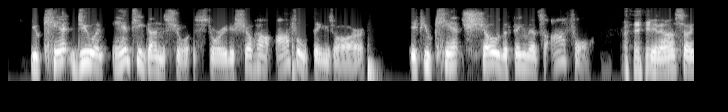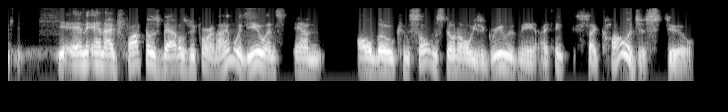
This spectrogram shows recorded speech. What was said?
you can't do an anti gun sh- story to show how awful things are if you can't show the thing that's awful. You know, so and and I've fought those battles before, and I'm with you. And and although consultants don't always agree with me, I think psychologists do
